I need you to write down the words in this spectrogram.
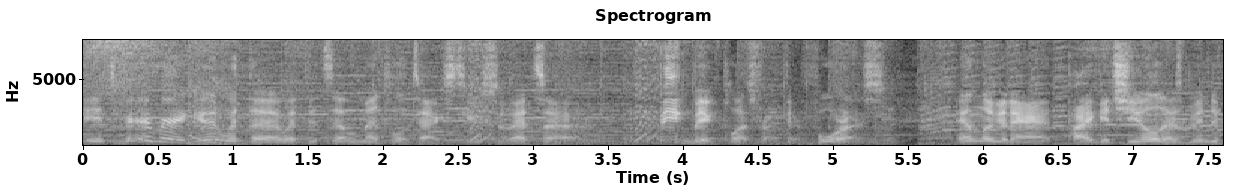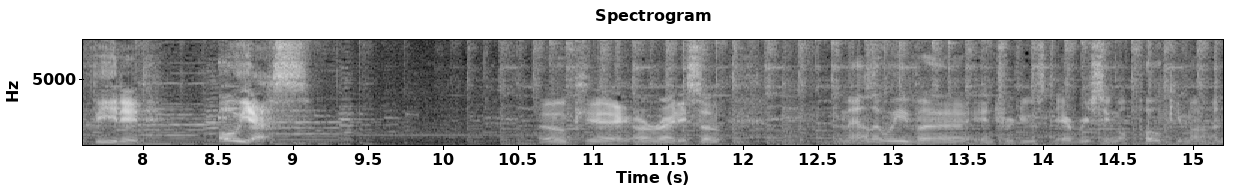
it's very, very good with the with its elemental attacks too, so that's a big, big plus right there for us. And look at that, Pike Shield has been defeated. Oh yes. Okay, alrighty, so now that we've uh, introduced every single Pokemon,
